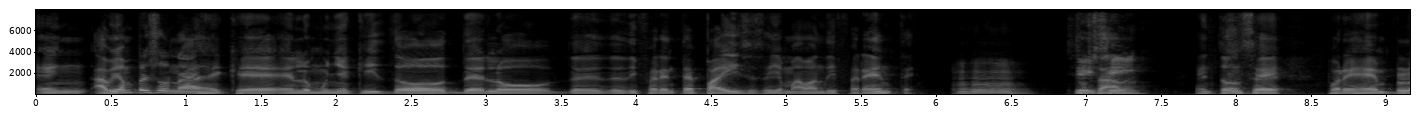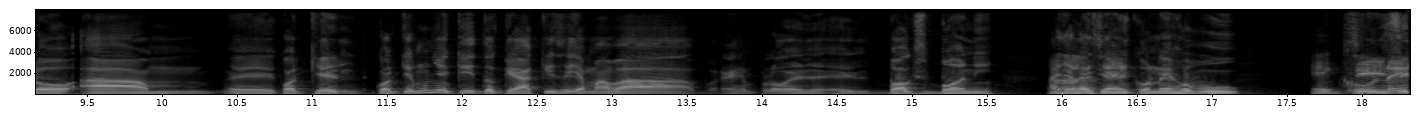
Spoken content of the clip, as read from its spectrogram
en habían personajes que en los muñequitos de los de, de diferentes países se llamaban diferentes. Tú Sí, sabes. sí. Entonces, por ejemplo, am, eh, cualquier cualquier muñequito que aquí se llamaba, por ejemplo, el, el Bugs Bunny, allá Ah. le decían el conejo Boo. El conejo. sí,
